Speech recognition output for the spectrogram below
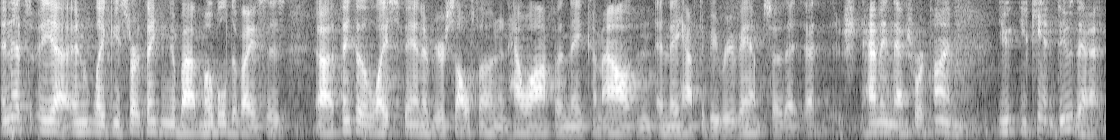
and that's yeah, and like you start thinking about mobile devices. Uh, think of the lifespan of your cell phone and how often they come out and, and they have to be revamped. So that, that having that short time you, you can't do that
